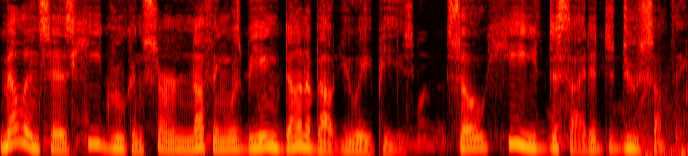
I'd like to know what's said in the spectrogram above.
Mellon says he grew concerned nothing was being done about UAPs, so he decided to do something.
